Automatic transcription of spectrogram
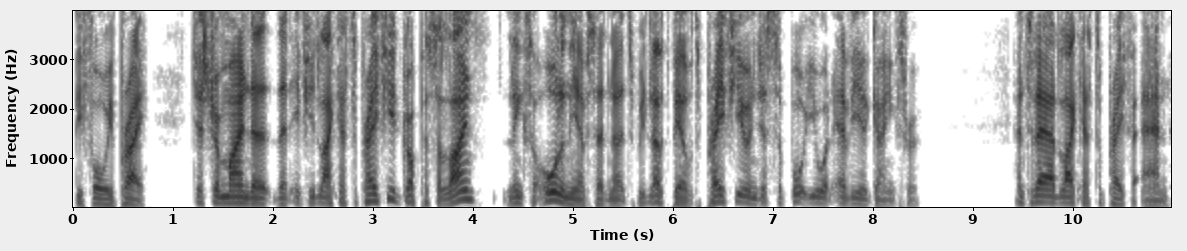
Before we pray. Just a reminder that if you'd like us to pray for you, drop us a line. Links are all in the episode notes. We'd love to be able to pray for you and just support you whatever you're going through. And today I'd like us to pray for Anne.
